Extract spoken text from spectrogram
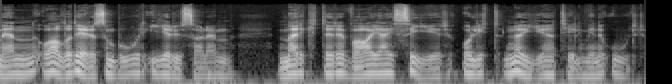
menn og alle dere som bor i Jerusalem, merk dere hva jeg sier og lytt nøye til mine ord.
